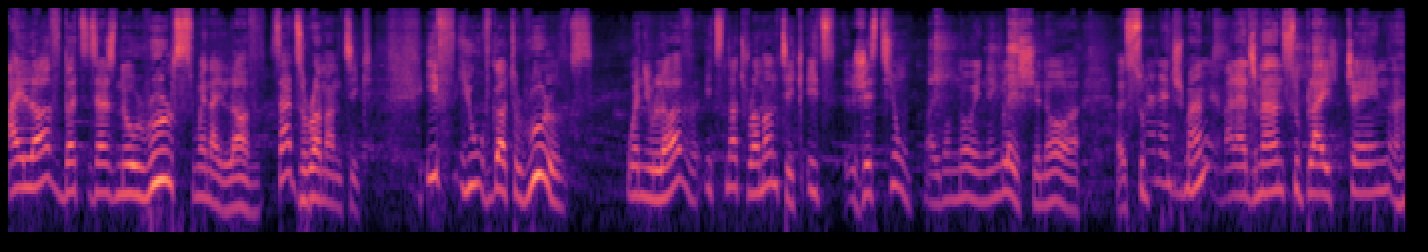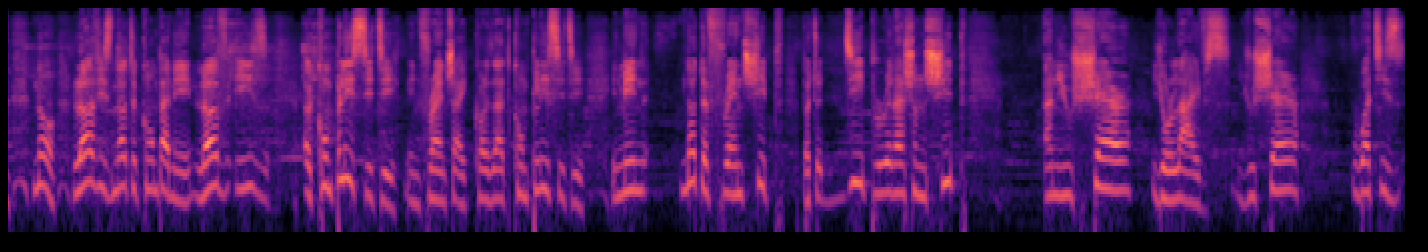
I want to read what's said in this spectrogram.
I love, but there's no rules when I love. That's romantic. If you've got rules when you love, it's not romantic. It's gestion. I don't know in English, you know. Uh, uh, sup- Management. management, supply chain. Uh, no, love is not a company. Love is a complicity. In French, I call that complicity. It means not a friendship, but a deep relationship, and you share your lives. You share what is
